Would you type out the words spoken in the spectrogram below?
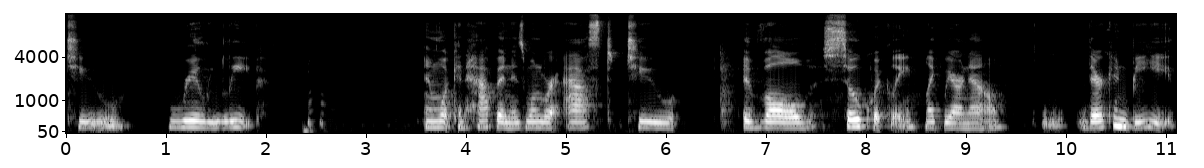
to really leap. And what can happen is when we're asked to evolve so quickly, like we are now, there can be,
